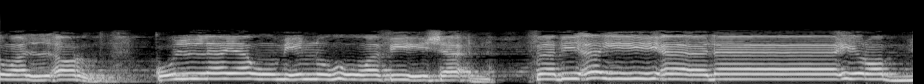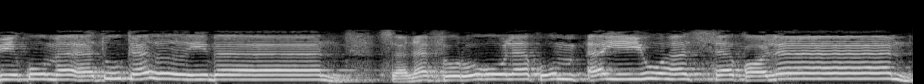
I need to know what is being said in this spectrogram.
والأرض كل يوم هو في شأن فبأي آلاء ربكما تكذبان؟ سنفرغ لكم أيها الثقلان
